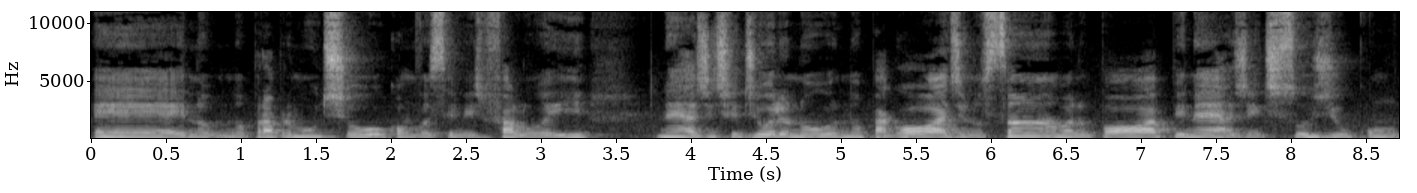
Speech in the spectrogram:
é, no, no próprio Multishow, como você mesmo falou aí. Né, a gente de olho no, no pagode, no samba, no pop, né? A gente surgiu com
